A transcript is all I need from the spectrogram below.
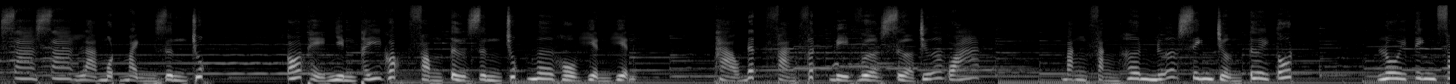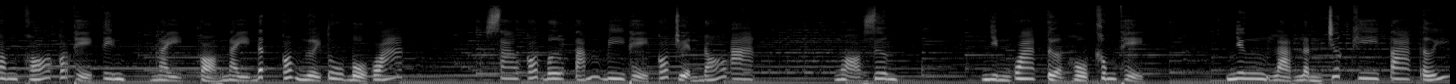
Xa xa là một mảnh rừng trúc. Có thể nhìn thấy góc phòng từ rừng trúc mơ hồ hiện hiện. Thảo đất phản phất bị vừa sửa chữa quá. Bằng phẳng hơn nữa sinh trưởng tươi tốt. Lôi tinh phong khó có thể tin, Này, cỏ này đất có người tu bổ quá. Sao có bơ tám bi thể có chuyện đó a? À? Ngọ dương, Nhìn qua tựa hồ không thể nhưng là lần trước khi ta tới.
